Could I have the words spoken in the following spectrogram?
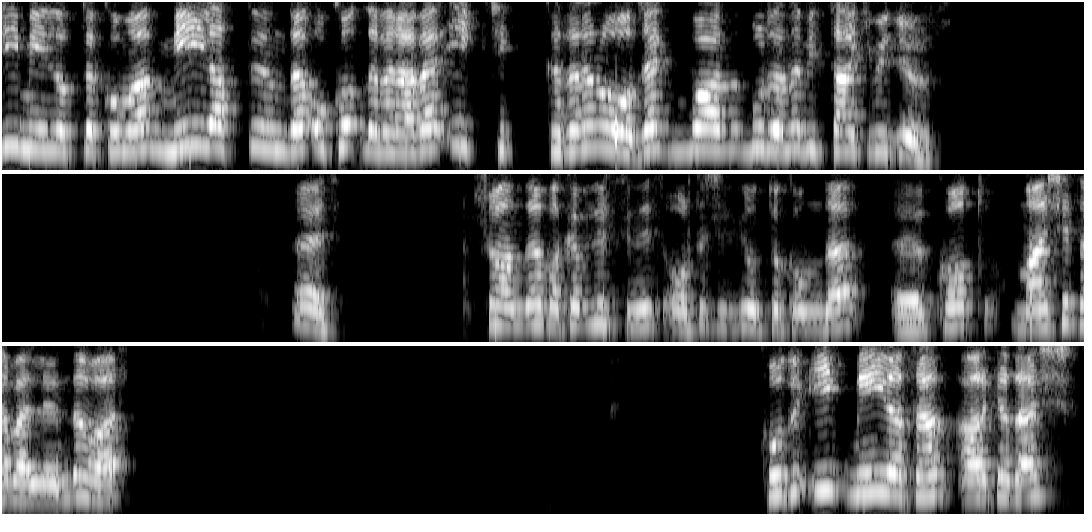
gmail.com'a mail attığında o kodla beraber ilk kazanan o olacak. Bu an, buradan da biz takip ediyoruz. Evet. Şu anda bakabilirsiniz. Ortaçizgi.com'da e, kod manşet haberlerinde var. Kodu ilk mail atan arkadaş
